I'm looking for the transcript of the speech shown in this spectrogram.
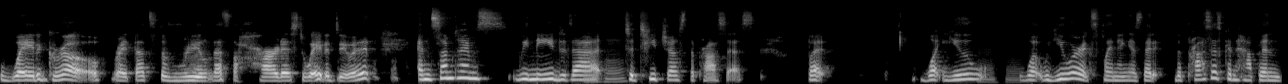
way to grow right that's the real that's the hardest way to do it and sometimes we need that mm-hmm. to teach us the process but what you mm-hmm. what you were explaining is that the process can happen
